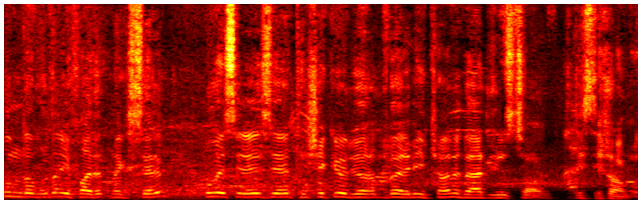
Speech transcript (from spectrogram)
Bunu da buradan ifade etmek isterim. Bu vesileyle size teşekkür ediyorum böyle bir imkanı verdiğiniz için. Tamam.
